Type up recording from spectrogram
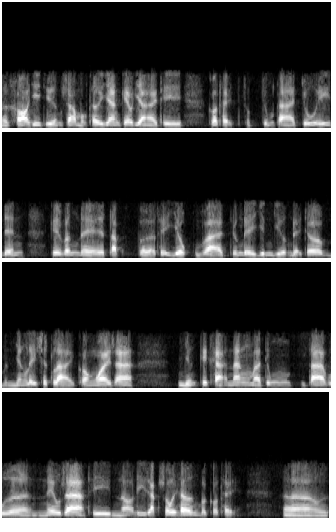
ờ, khó di chuyển sau một thời gian kéo dài thì có thể chúng ta chú ý đến cái vấn đề tập ờ, thể dục và vấn đề dinh dưỡng để cho bệnh nhân lấy sức lại. Còn ngoài ra những cái khả năng mà chúng ta vừa nêu ra thì nó đi rắc rối hơn và có thể uh,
